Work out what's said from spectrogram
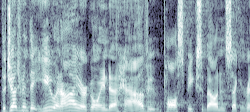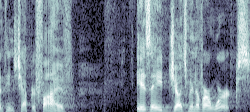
The judgment that you and I are going to have, Paul speaks about in 2 Corinthians chapter 5, is a judgment of our works.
